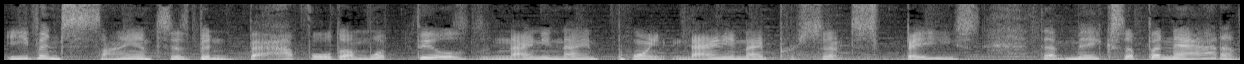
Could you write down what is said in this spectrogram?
Even science has been baffled on what fills the 99.99% space that makes up an atom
